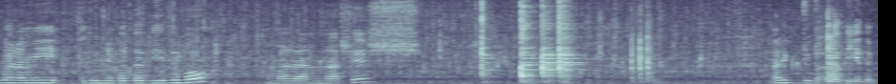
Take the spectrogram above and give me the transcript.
এবার আমি ধনে পাতা দিয়ে দেব। আমার রান্না শেষ। আর একটু ভাগা দিয়ে দেব।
